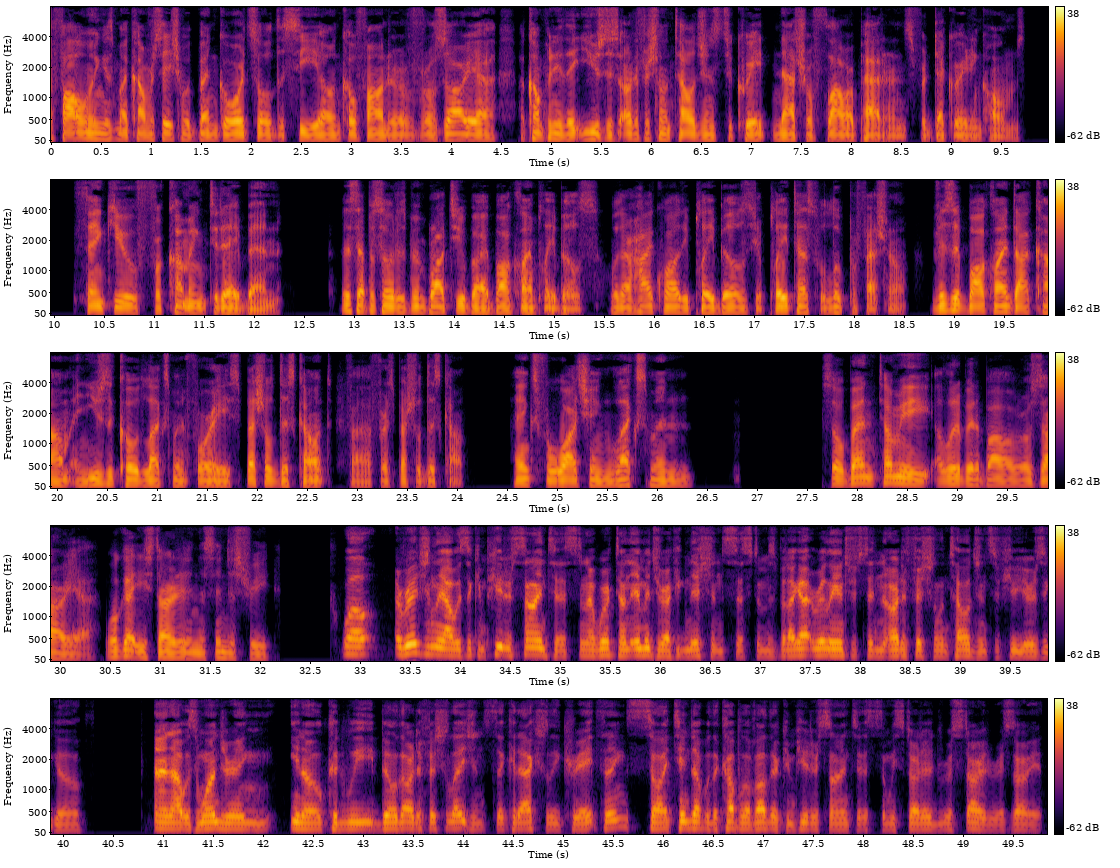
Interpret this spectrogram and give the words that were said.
The following is my conversation with Ben Goertzel, the CEO and co-founder of Rosaria, a company that uses artificial intelligence to create natural flower patterns for decorating homes. Thank you for coming today, Ben. This episode has been brought to you by Balkline Playbills. With our high quality playbills, your playtest will look professional. Visit balkline.com and use the code Lexman for a special discount, uh, for a special discount. Thanks for watching Lexman so, Ben, tell me a little bit about Rosaria. What got you started in this industry? Well, originally I was a computer scientist and I worked on image recognition systems, but I got really interested in artificial intelligence a few years ago. And I was wondering, you know, could we build artificial agents that could actually create things? So I teamed up with a couple of other computer scientists and we started started Rosaria.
